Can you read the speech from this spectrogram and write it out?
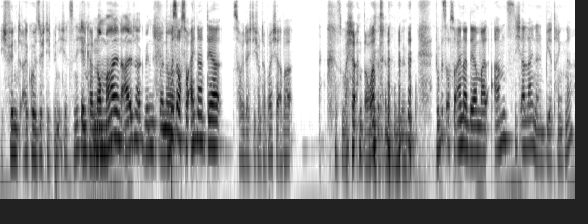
Ich finde, alkoholsüchtig bin ich jetzt nicht. Ich Im normalen Alltag bin ich bei einer. du bist auch so einer, der. Sorry, dass ich dich unterbreche, aber das mache ich ja Das andauernd. ist ja kein Problem. Du bist auch so einer, der mal abends sich alleine ein Bier trinkt, ne?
